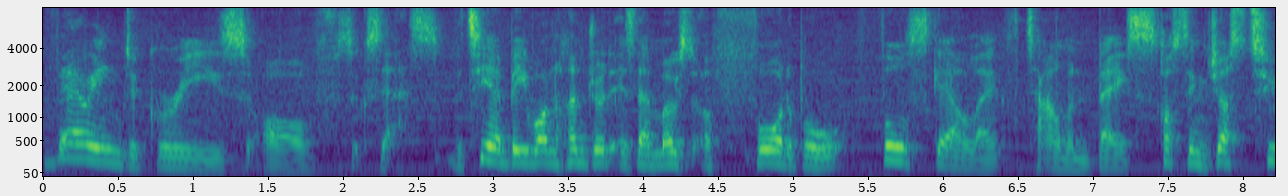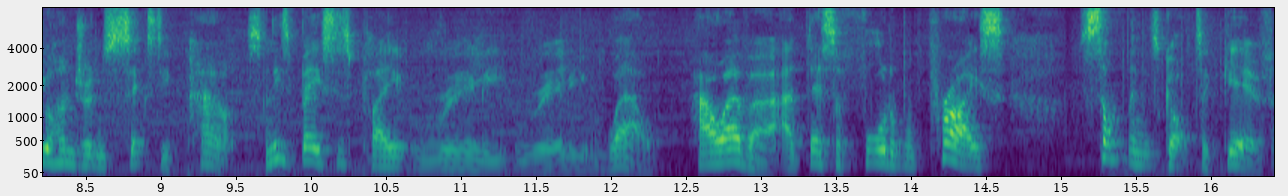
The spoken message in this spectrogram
varying degrees of success. The TMB 100 is their most affordable full scale length Talman bass, costing just £260. And these basses play really, really well. However, at this affordable price, something's got to give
